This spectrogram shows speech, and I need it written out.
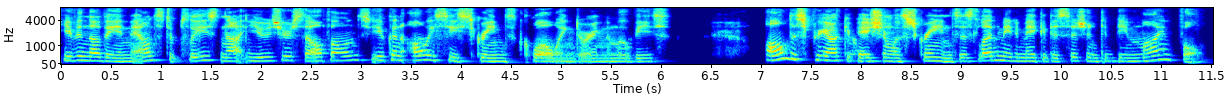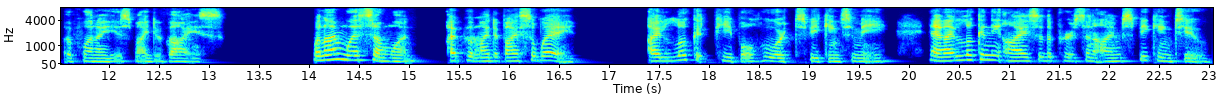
even though they announce to please not use your cell phones, you can always see screens glowing during the movies. All this preoccupation with screens has led me to make a decision to be mindful of when I use my device. When I'm with someone, I put my device away. I look at people who are speaking to me, and I look in the eyes of the person I'm speaking to.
